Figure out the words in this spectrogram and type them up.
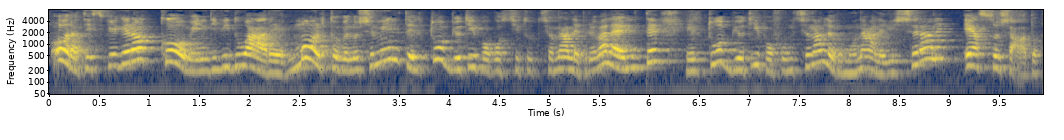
Ora ti spiegherò come individuare molto velocemente il tuo biotipo costituzionale prevalente e il tuo biotipo funzionale ormonale, viscerale e associato.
